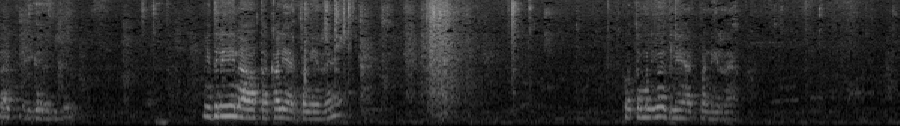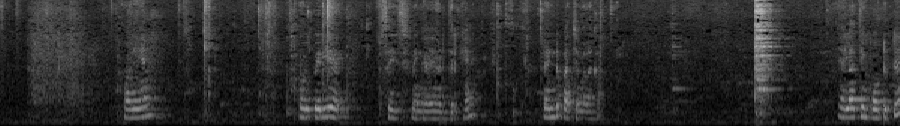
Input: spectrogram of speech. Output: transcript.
பருப்பு வேகிறதுக்கு இதுலேயே நான் தக்காளி ஆட் பண்ணிடுறேன். கொத்தமல்லியும் இதுலேயே ஆட் பண்ணிடுறேன். ஆனியன் ஒரு பெரிய சைஸ் வெங்காயம் எடுத்திருக்கேன். ரெண்டு பச்சை மிளகாய். எல்லாத்தையும் போட்டுட்டு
